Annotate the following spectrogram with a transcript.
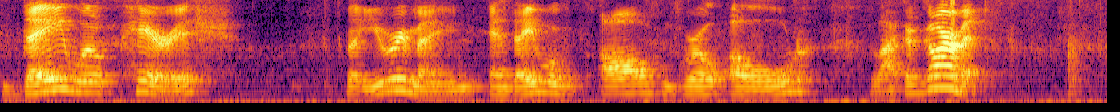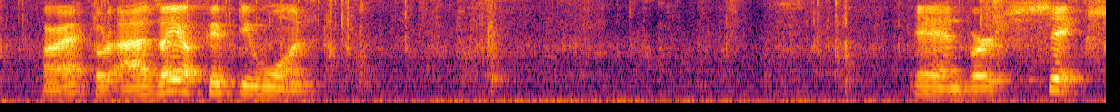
They will perish, but you remain, and they will all grow old like a garment. All right, go to Isaiah 51 and verse 6.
